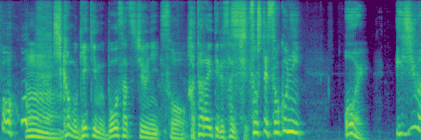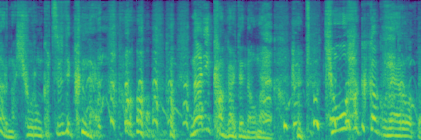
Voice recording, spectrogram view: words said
当、うん。しかも激務忙殺中にそう。働いてる最中。そしてそこにおい意地悪な評論家連れてくんなよ。何考えてんだお前。脅迫かこの野郎って。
